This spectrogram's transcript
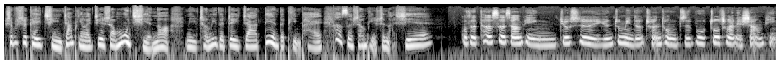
是不是可以请嘉平来介绍目前呢？你成立的这家店的品牌特色商品是哪些？我的特色商品就是原住民的传统织布做出来的商品，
